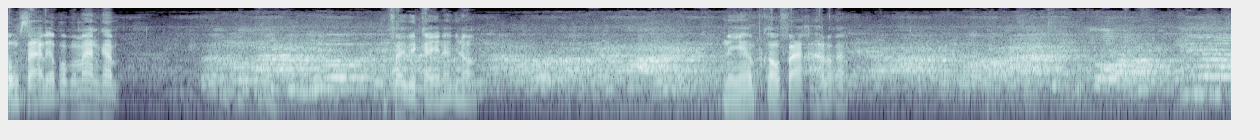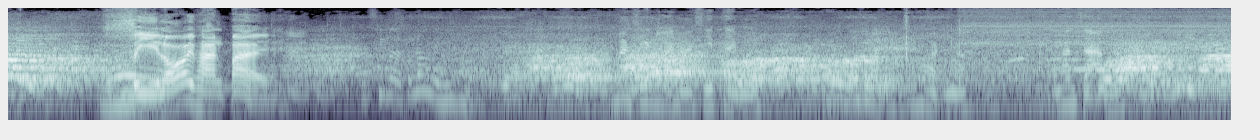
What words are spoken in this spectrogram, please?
องศาเหลือพอประมาณครับ ไฟไปไกลนะพี่น้อง นี่ครับเขาฝาขาวแล้วครับสี่ร้อยผ่านไปๆสิเลยก็ต้องหนึ่งหักประมาณสี่ร้อยห้าสิบได้บ่หอยอดเนาะประมาณสามนะ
